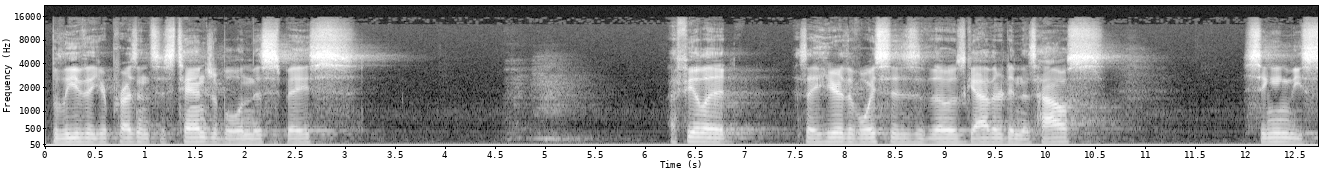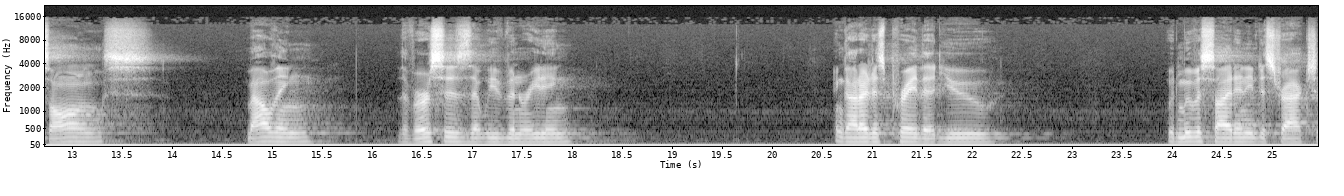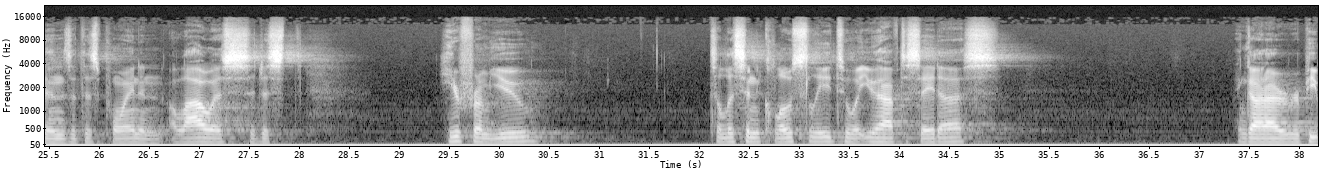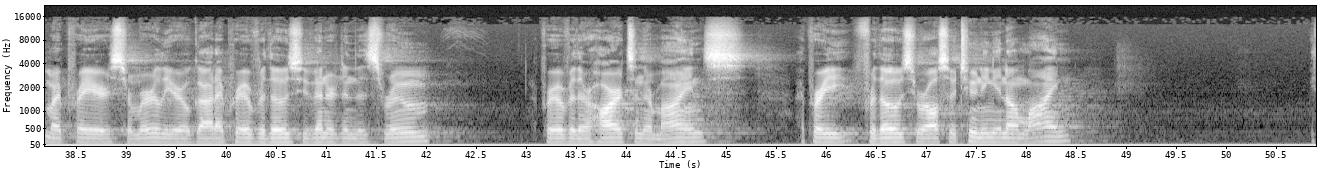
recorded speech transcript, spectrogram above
believe that your presence is tangible in this space. I feel it as I hear the voices of those gathered in this house singing these songs mouthing the verses that we've been reading. And God, I just pray that you would move aside any distractions at this point and allow us to just hear from you, to listen closely to what you have to say to us. And God, I repeat my prayers from earlier. Oh God, I pray over those who've entered in this room I pray over their hearts and their minds. I pray for those who are also tuning in online.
